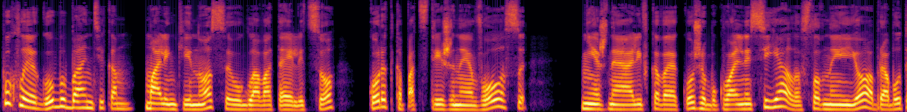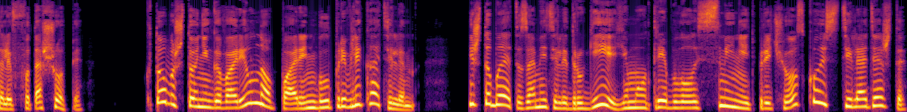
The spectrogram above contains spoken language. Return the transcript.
пухлые губы бантиком, маленький нос и угловатое лицо, коротко подстриженные волосы — Нежная оливковая кожа буквально сияла, словно ее обработали в фотошопе. Кто бы что ни говорил, но парень был привлекателен. И чтобы это заметили другие, ему требовалось сменить прическу и стиль одежды.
